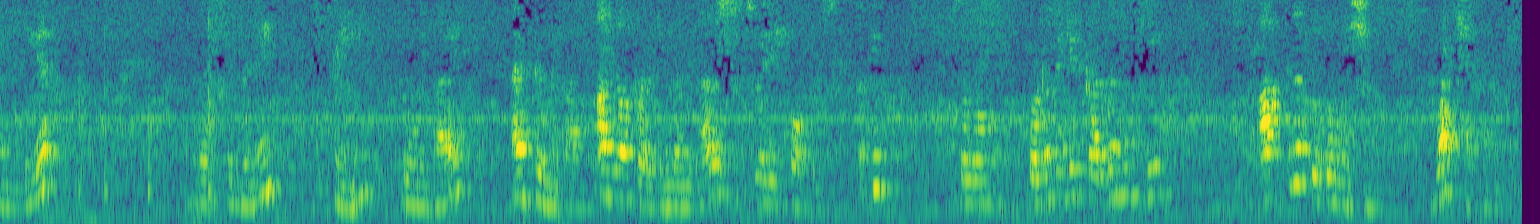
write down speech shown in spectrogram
and here rest will remain same 2 methyl and 2 methyl. I'm not writing the methyl, it's very obvious. Okay. So protonated carbon is here. After protonation, what happens?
